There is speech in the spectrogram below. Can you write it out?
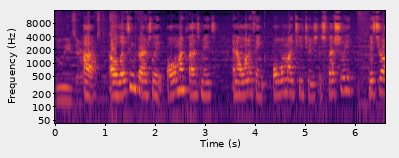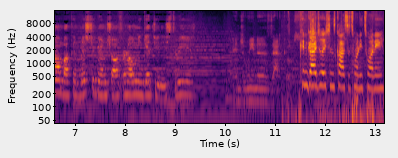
Louis Hi, Zaragoza. I would like to congratulate all my classmates and I want to thank all my teachers, especially Mr. Allenbach and Mr. Grimshaw for helping me get through these three years. Angelina Zatkos. Congratulations, class of 2020.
